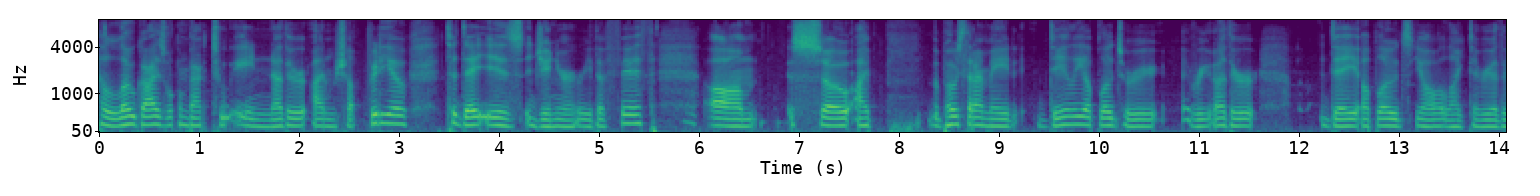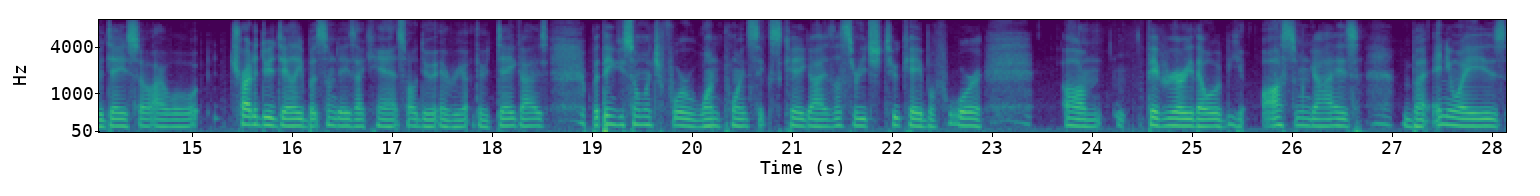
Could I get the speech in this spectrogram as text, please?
Hello guys, welcome back to another item shop video. Today is January the 5th. Um, so I, the post that I made, daily uploads or every other day uploads, y'all liked every other day, so I will try to do daily, but some days I can't, so I'll do it every other day, guys. But thank you so much for 1.6k, guys. Let's reach 2k before um February. That would be awesome, guys. But anyways,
